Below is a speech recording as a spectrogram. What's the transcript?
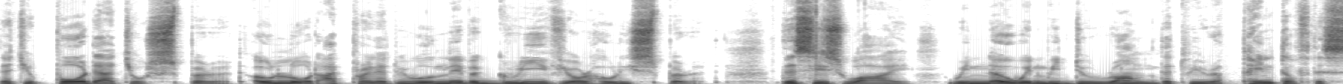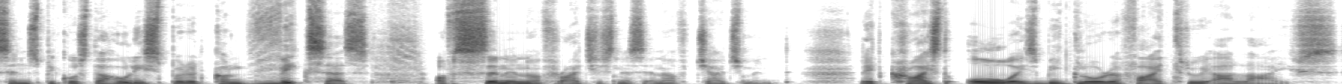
that you poured out your Spirit. Oh Lord, I pray that we will never grieve your Holy Spirit. This is why we know when we do wrong that we repent of the sins because the Holy Spirit convicts us of sin and of righteousness and of judgment. Let Christ always be glorified through our lives.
